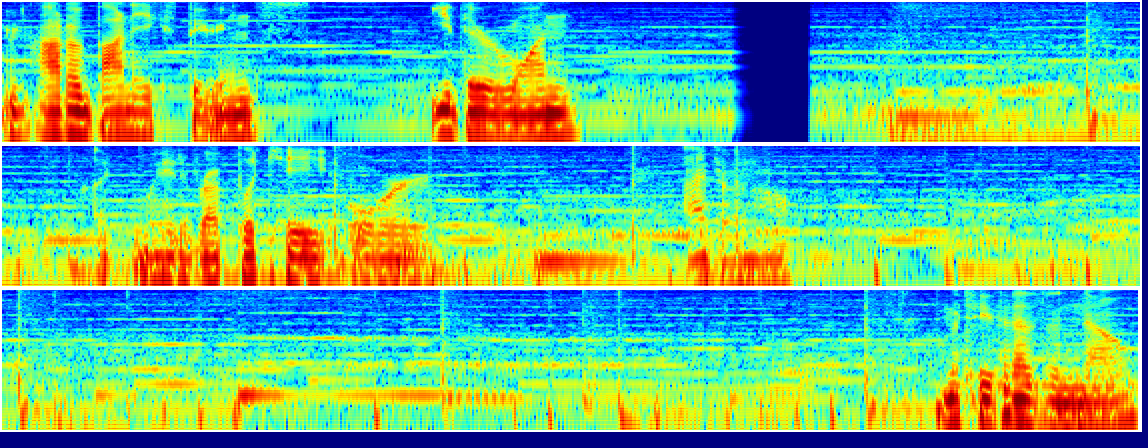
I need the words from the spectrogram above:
An out of body experience? Either one? Like a way to replicate or. I don't know. Matita doesn't know.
